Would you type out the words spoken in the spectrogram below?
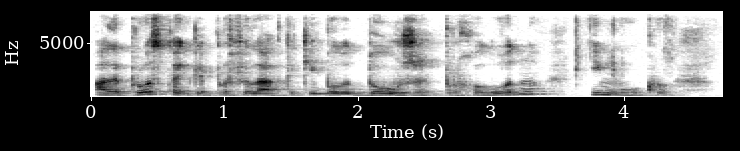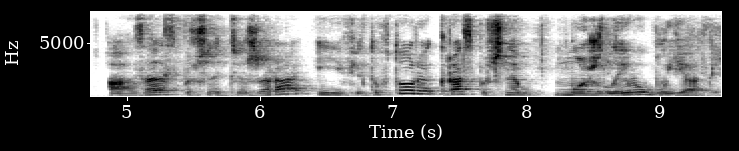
але просто як для профілактики було дуже прохолодно і мокро. А зараз почнеться жара, і фітофтора якраз почне можливо буяти.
